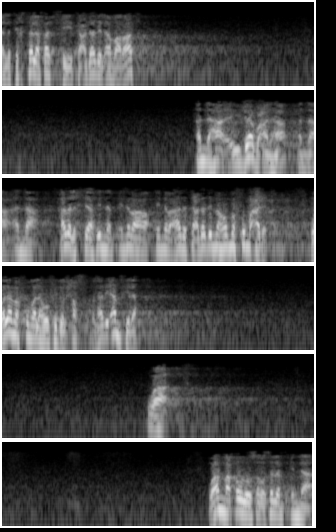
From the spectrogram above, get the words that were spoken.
التي اختلفت في تعداد الأمارات أنها يجاب عنها أن أن هذا الاختلاف إنما إنما هذا التعداد إنما هو مفهوم عدد. ولا مفهوم له في ذو الحصر بل هذه أمثلة. و وأما قوله صلى الله عليه وسلم إن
